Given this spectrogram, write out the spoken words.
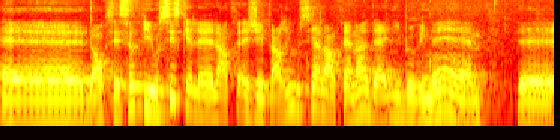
Euh, donc c'est ça. Puis aussi ce que le- j'ai parlé aussi à l'entraîneur Danny Brunet euh, euh,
